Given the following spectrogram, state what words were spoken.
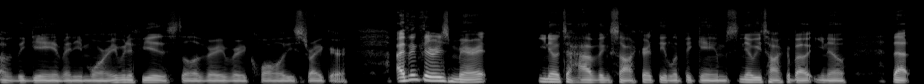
of the game anymore even if he is still a very very quality striker. I think there is merit you know to having soccer at the olympic games. You know we talk about you know that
